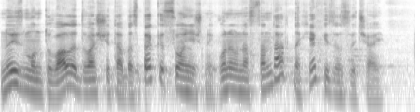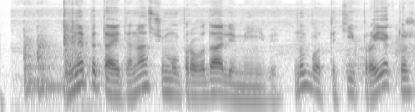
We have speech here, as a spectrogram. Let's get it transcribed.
Ну і змонтували два щита безпеки сонячних. Вони у нас стандартних, як і зазвичай. Не питайте нас, чому провода алюмінієві. Ну бо такий проєкт, тож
